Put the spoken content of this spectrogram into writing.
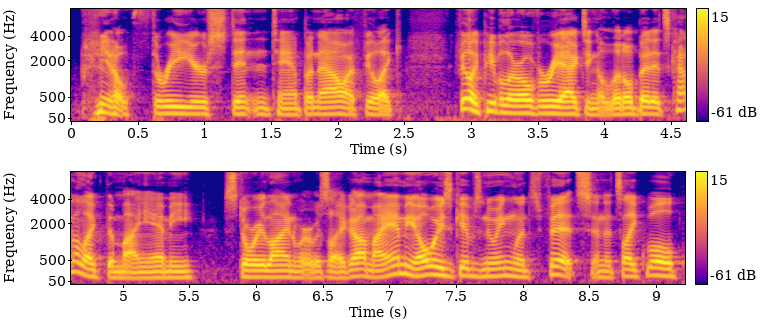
you know three year stint in Tampa. Now I feel like I feel like people are overreacting a little bit. It's kind of like the Miami storyline where it was like, oh, Miami always gives New England fits, and it's like, well,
